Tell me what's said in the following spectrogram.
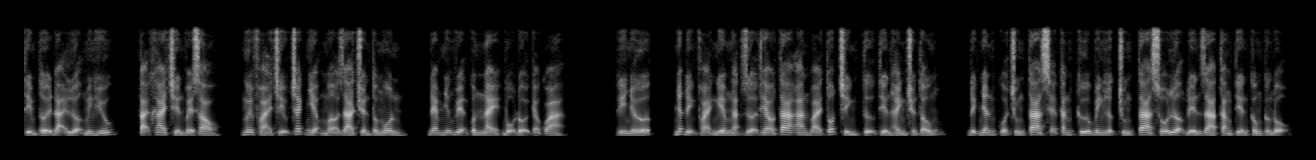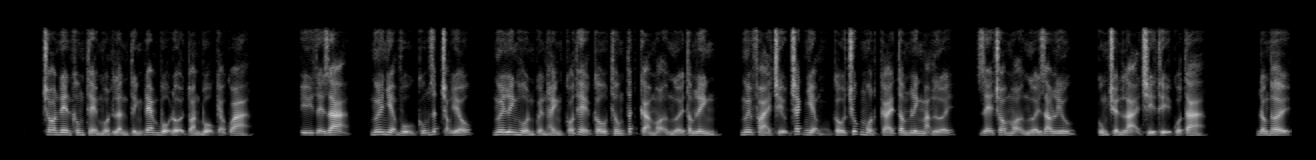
tìm tới đại lượng minh hữu, tại khai chiến về sau, ngươi phải chịu trách nhiệm mở ra truyền tống môn, đem những viện quân này bộ đội kéo qua. Ghi nhớ, nhất định phải nghiêm ngặt dựa theo ta an bài tốt trình tự tiến hành truyền tống, địch nhân của chúng ta sẽ căn cứ binh lực chúng ta số lượng đến gia tăng tiến công cường độ, cho nên không thể một lần tính đem bộ đội toàn bộ kéo qua. Y tế ra, dạ, ngươi nhiệm vụ cũng rất trọng yếu, ngươi linh hồn quyền hành có thể câu thông tất cả mọi người tâm linh, ngươi phải chịu trách nhiệm cấu trúc một cái tâm linh mạng lưới, dễ cho mọi người giao lưu, cùng truyền lại chỉ thị của ta. Đồng thời,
